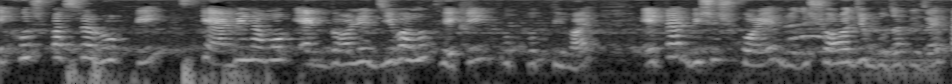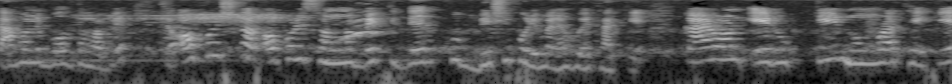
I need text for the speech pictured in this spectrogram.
এই খুসপাসরা রোগটি স্ক্যাবি নামক এক ধরনের জীবাণু থেকেই উৎপত্তি হয়। এটা বিশেষ করে যদি সহজে বোঝাতে যায়, তাহলে বলতে হবে যে অপরিষ্কার, অপরিচ্ছন্ন ব্যক্তিদের খুব বেশি পরিমাণে হয়ে থাকে। কারণ এই রোগটি নোংরা থেকে,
